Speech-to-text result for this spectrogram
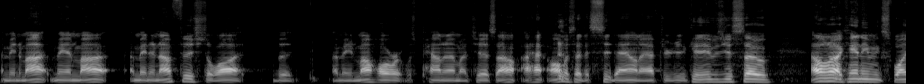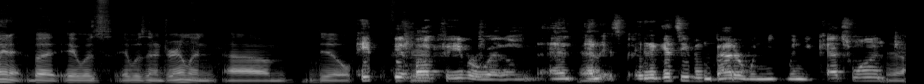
I mean, my man, my I mean, and I fished a lot, but I mean, my heart was pounding on my chest. I, I almost had to sit down after because it was just so. I don't know. I can't even explain it, but it was it was an adrenaline um, deal. People get sure. bug fever with them, and yeah. and, it's, and it gets even better when you when you catch one yeah.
